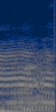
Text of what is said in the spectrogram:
cry.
